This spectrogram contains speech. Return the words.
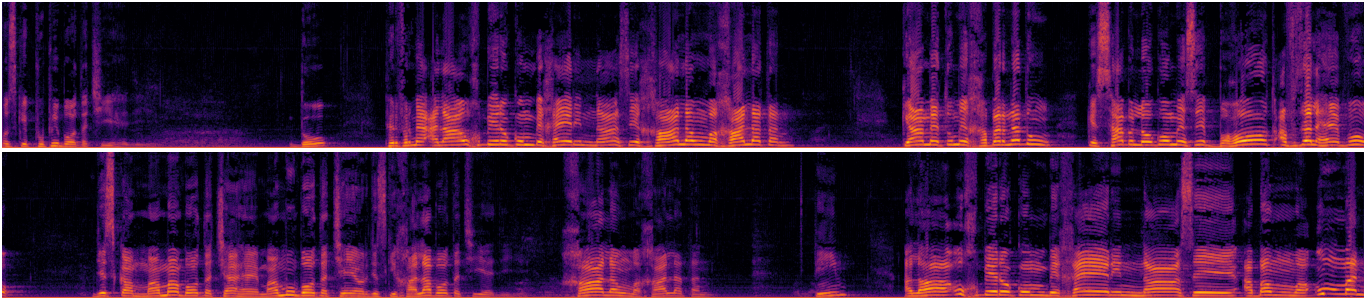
उसकी फूफी बहुत अच्छी है जी। दो, फिर फिर मैं अलाउखबिरकुम बखैर ना से खालम व खालतन। क्या मैं तुम्हें खबर न दूँ कि सब लोगों में से बहुत अफजल है वो, जिसका मामा बहुत अच्छा है, मामू बहुत अच्छे हैं और जिसकी खाला बहुत अच्छी है जी। खालम व खालतन। तीन अला उखबेरकुम बेखैर ना से अबम व उम्मन।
